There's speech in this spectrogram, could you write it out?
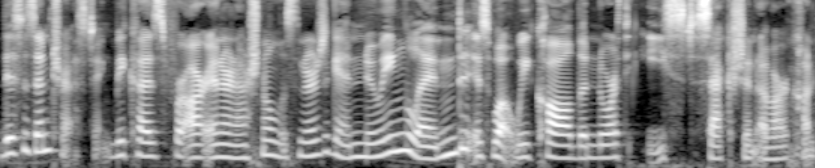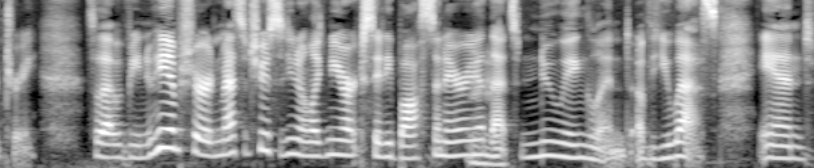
this is interesting because for our international listeners, again, New England is what we call the northeast section of our country. So that would be New Hampshire and Massachusetts, you know, like New York City, Boston area. Mhm. That's New England of the US. And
